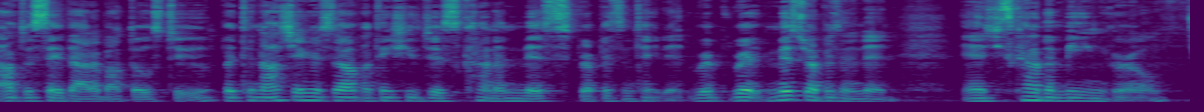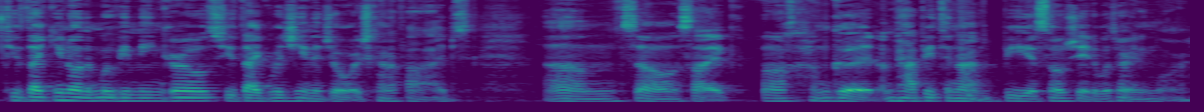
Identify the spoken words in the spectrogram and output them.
I'll just say that about those two. But Tinashe herself, I think she's just kind of misrepresented, misrepresented and she's kind of a mean girl. She's like you know the movie Mean Girls. She's like Regina George kind of vibes. Um, so it's like, oh, I'm good. I'm happy to not be associated with her anymore.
